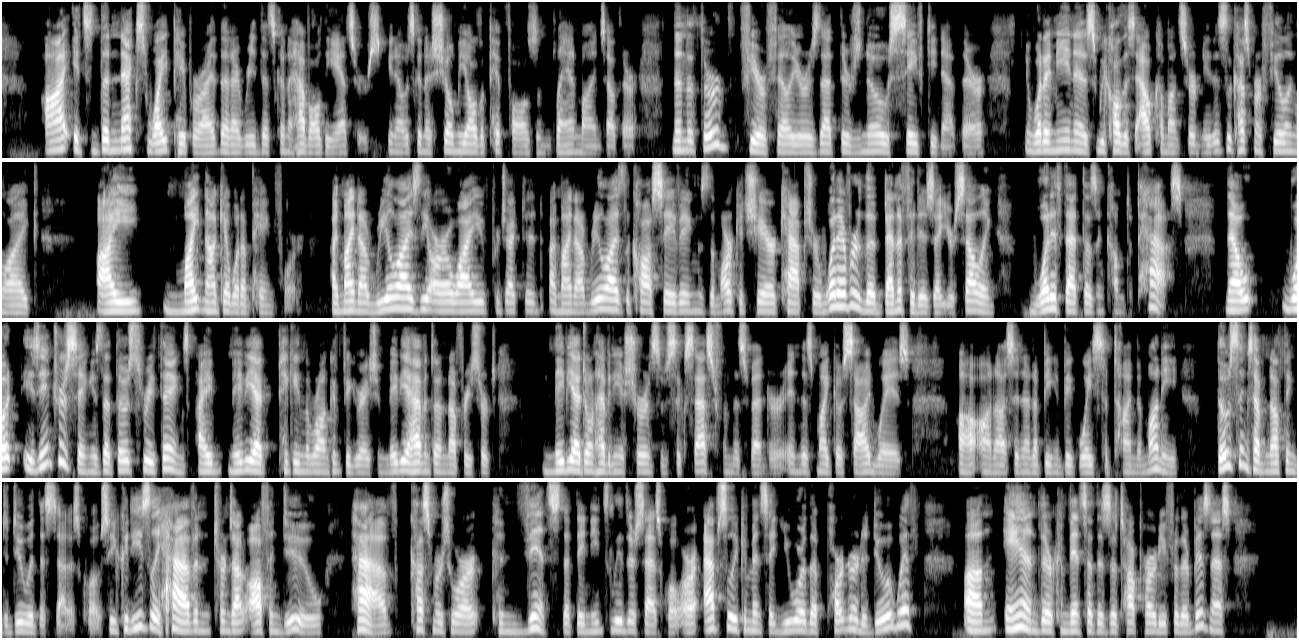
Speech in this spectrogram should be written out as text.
I it's the next white paper I, that I read that's going to have all the answers. You know, it's going to show me all the pitfalls and landmines out there. And then the third fear of failure is that there's no safety net there. And what I mean is we call this outcome uncertainty. This is the customer feeling like I might not get what I'm paying for. I might not realize the ROI you've projected. I might not realize the cost savings, the market share capture, whatever the benefit is that you're selling. What if that doesn't come to pass? Now, what is interesting is that those three things, I maybe I'm picking the wrong configuration, maybe I haven't done enough research, maybe I don't have any assurance of success from this vendor, and this might go sideways uh, on us and end up being a big waste of time and money. Those things have nothing to do with the status quo. So you could easily have, and turns out often do, have customers who are convinced that they need to leave their status quo, or absolutely convinced that you are the partner to do it with, um, and they're convinced that this is a top priority for their business,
